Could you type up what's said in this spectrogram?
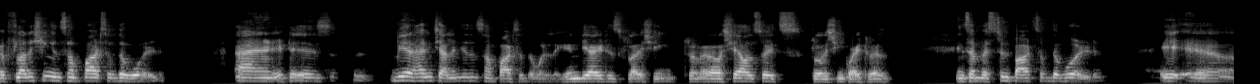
uh, flourishing in some parts of the world and it is we are having challenges in some parts of the world like india it is flourishing. Russia also it's flourishing quite well. In some western parts of the world uh,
